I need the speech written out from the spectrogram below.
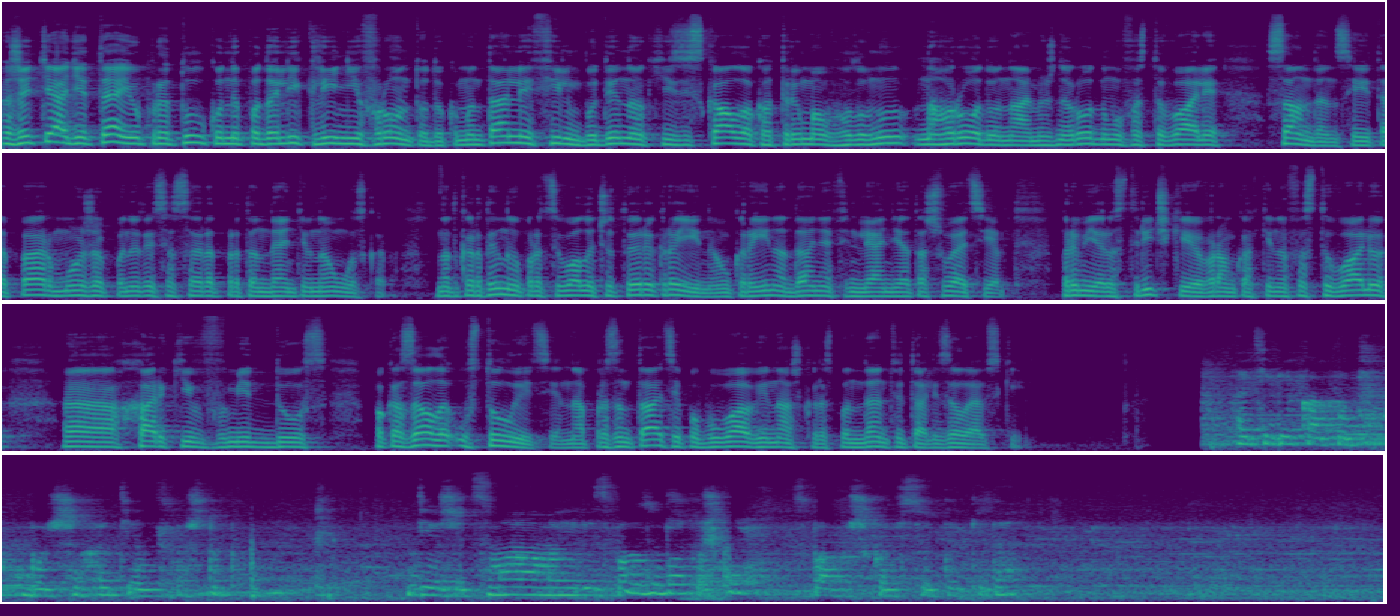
Життя дітей у притулку неподалік лінії фронту. Документальний фільм Будинок із скалок отримав головну нагороду на міжнародному фестивалі Санденс і тепер може опинитися серед претендентів на Оскар. Над картиною працювали чотири країни: Україна, Данія, Фінляндія та Швеція. Прем'єру стрічки в рамках кінофестивалю е, Харків Міддус показали у столиці. На презентації побував і наш кореспондент Віталій Залевський. А тебе больше хотелось бы, чтобы где жить, с мамой или с бабушкой? С бабушкой. С бабушкой все-таки, да?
